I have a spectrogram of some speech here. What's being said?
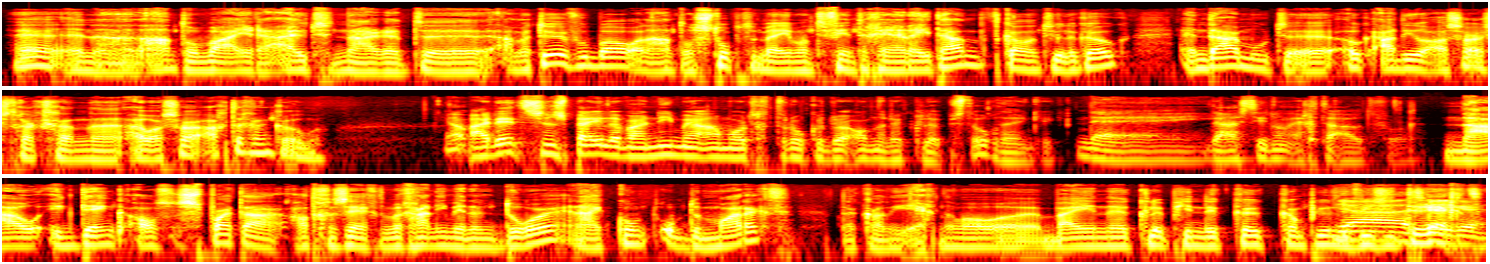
Hè, en een aantal waaieren uit naar het uh, amateurvoetbal. Een aantal stopt ermee, want die vindt er geen reet aan. Dat kan natuurlijk ook. En daar moet uh, ook Adil Assar straks gaan, uh, Assar achter gaan komen. Ja. Maar dit is een speler waar niet meer aan wordt getrokken door andere clubs, toch, denk ik? Nee. Daar is hij dan echt te oud voor. Nou, ik denk als Sparta had gezegd, we gaan niet met hem door. En hij komt op de markt. Dan kan hij echt nog wel bij een clubje in de keukenkampioen-divisie ja, terecht.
